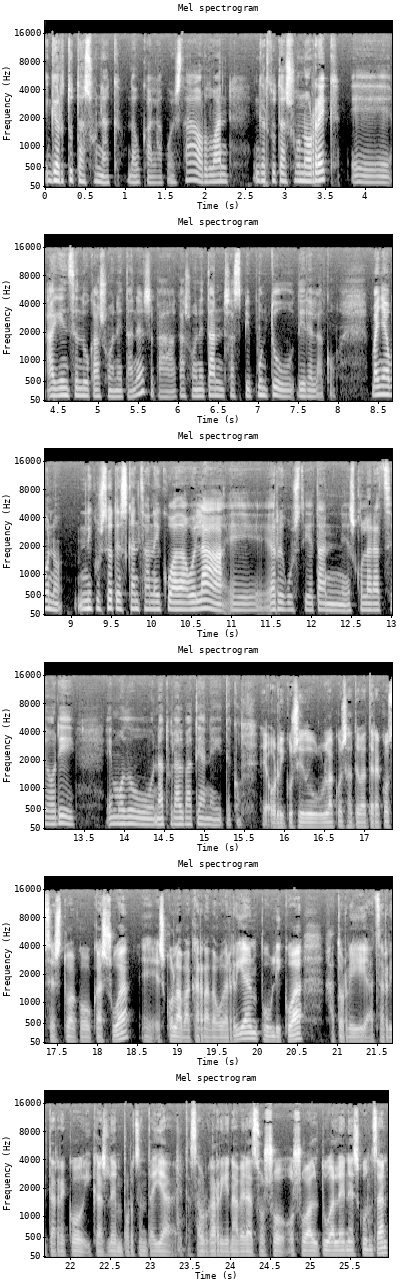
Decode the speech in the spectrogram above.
gertutasunak daukalako, ez da? Orduan, gertutasun horrek e, agintzen du kasu honetan, ez? Ba, kasu honetan zazpi puntu direlako. Baina, bueno, nik uste dut eskantza nahikoa dagoela e, herri guztietan eskolaratze hori e, modu natural batean egiteko. E, hor ikusi lako esate baterako zestuako kasua, e, eskola bakarra dago herrian, publikoa, jatorri atzerritarreko ikasleen portzentaia eta zaurgarrien beraz oso oso altua lehen hezkuntzan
